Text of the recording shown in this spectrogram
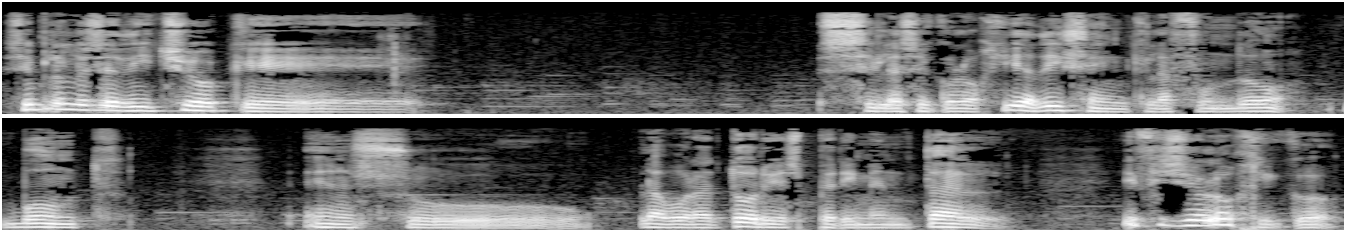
Siempre les he dicho que si la psicología dicen que la fundó Bund en su laboratorio experimental y fisiológico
